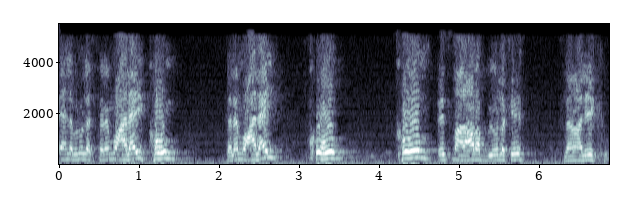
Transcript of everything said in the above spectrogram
إحنا بنقول السلام عليكم. السلام عليكم. كم؟ اسمع العرب بيقول لك إيه؟ السلام عليكم.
